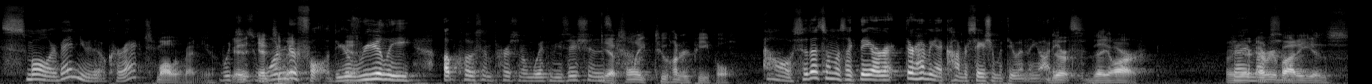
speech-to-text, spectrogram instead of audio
Smaller venue, though, correct? Smaller venue, Which In- is intimate. wonderful. You're Yeah. really up close and personal with musicians. Yeah, it's only 200 people. Oh, so that's almost like they are. They're having a conversation with you in the They're, audience. they are. I mean, Very much so. everybody is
